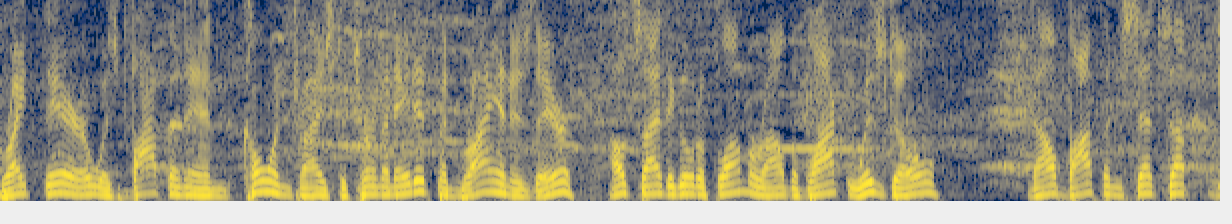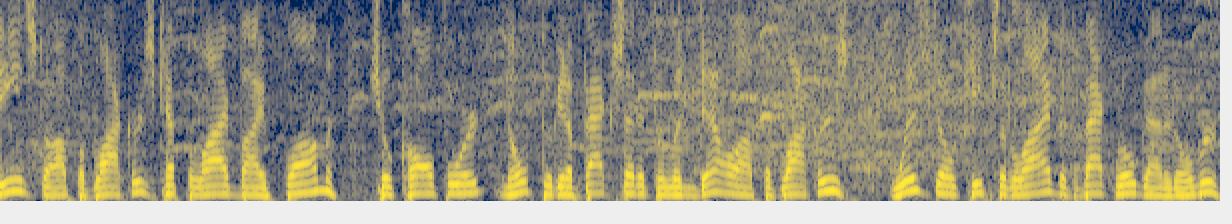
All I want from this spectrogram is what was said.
Right there was Bothan and Cohen tries to terminate it, but Ryan is there. Outside they go to Flum around the block. Wisdo. Now Bothan sets up Dienst off the blockers, kept alive by Flum. She'll call for it. Nope, they're going to back set it to Lindell off the blockers. Wisdo keeps it alive, but the back row got it over.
